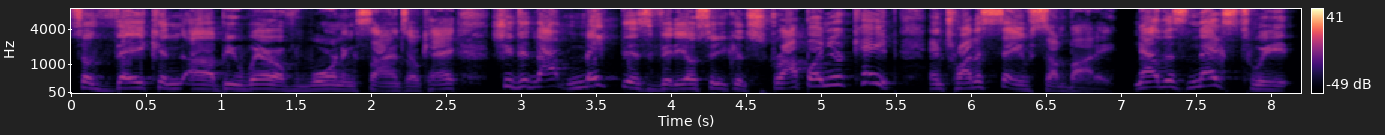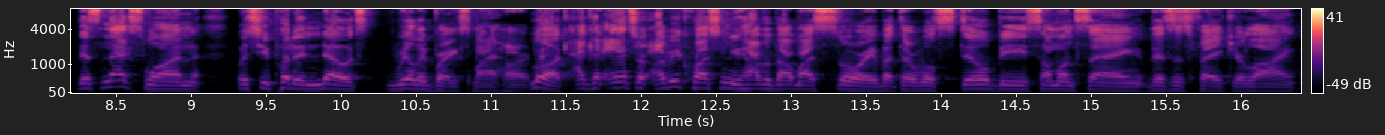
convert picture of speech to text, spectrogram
so they can uh, beware of warning signs, okay? She did not make this video so you can strap on your cape and try to save somebody. Now this next tweet, this next one, which she put in notes, really breaks my heart. Look, I can answer every question you have about my story, but there will still be someone saying, this is fake, you're lying.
